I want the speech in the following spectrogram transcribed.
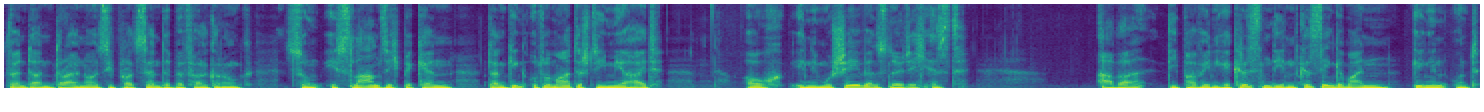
Wenn dann 93 Prozent der Bevölkerung zum Islam sich bekennen, dann ging automatisch die Mehrheit auch in die Moschee, wenn es nötig ist. Aber die paar wenige Christen, die in christlichen Gemeinden gingen und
